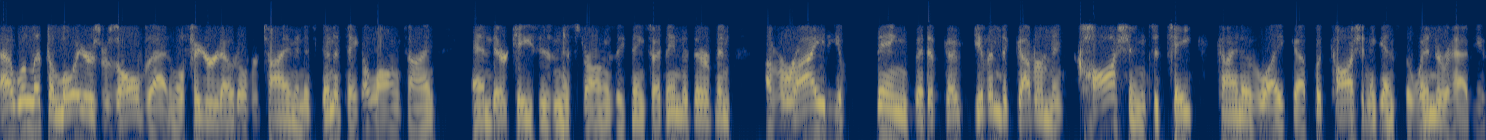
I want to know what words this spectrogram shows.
uh, we'll let the lawyers resolve that and we'll figure it out over time, and it's going to take a long time, and their case isn't as strong as they think. So I think that there have been a variety of things that have go- given the government caution to take kind of like uh, put caution against the wind or have you,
